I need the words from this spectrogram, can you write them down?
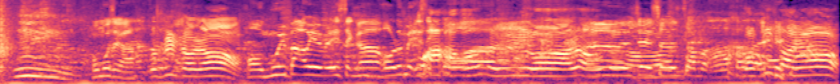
Ừ, không mua gì à? Con biết rồi đó. Họ mua bao nhiêu đi sạch à? Ô đó mẹ sạch cô. Ừ, chơi sơn xong ạ. Con biết rồi đó.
